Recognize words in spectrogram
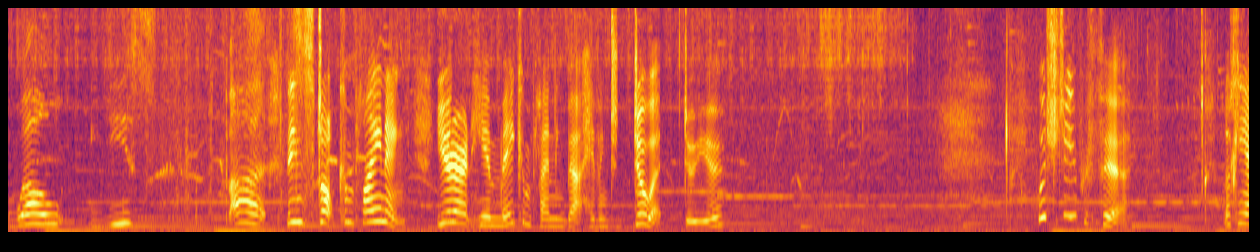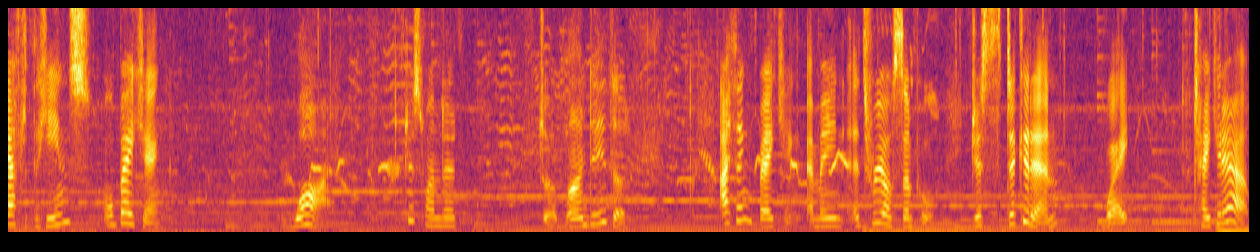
Well, yes, but Then stop complaining. You don't hear me complaining about having to do it, do you? Which do you prefer? Looking after the hens or baking? why? Just wondered. Don't mind either. I think baking. I mean, it's real simple. Just stick it in, wait, take it out.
